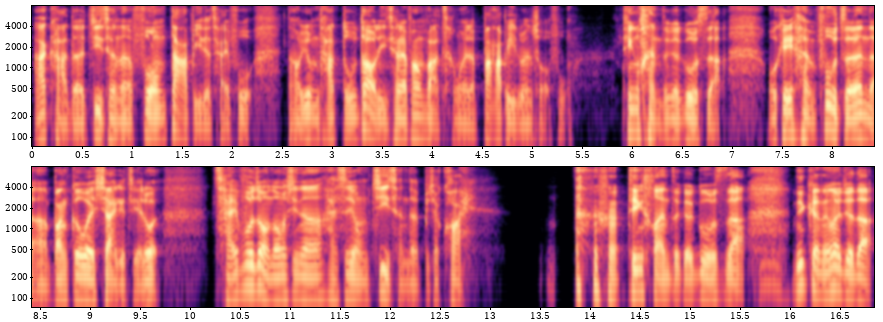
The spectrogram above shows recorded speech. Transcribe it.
阿卡德继承了富翁大笔的财富，然后用他独到理财的方法，成为了巴比伦首富。听完这个故事啊，我可以很负责任的啊，帮各位下一个结论：财富这种东西呢，还是用继承的比较快。听完这个故事啊，你可能会觉得，啊，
